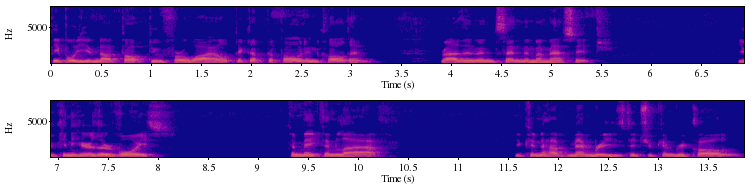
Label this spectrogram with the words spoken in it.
People you've not talked to for a while, pick up the phone and call them rather than send them a message. You can hear their voice, You can make them laugh, you can have memories that you can recall.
